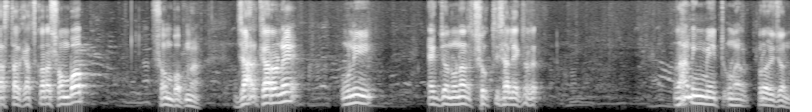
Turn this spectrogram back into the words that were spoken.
রাস্তার কাজ করা সম্ভব? সম্ভব না। যার কারণে উনি একজন ওনার শক্তিশালী একটা রানিং মেট ওনার প্রয়োজন।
